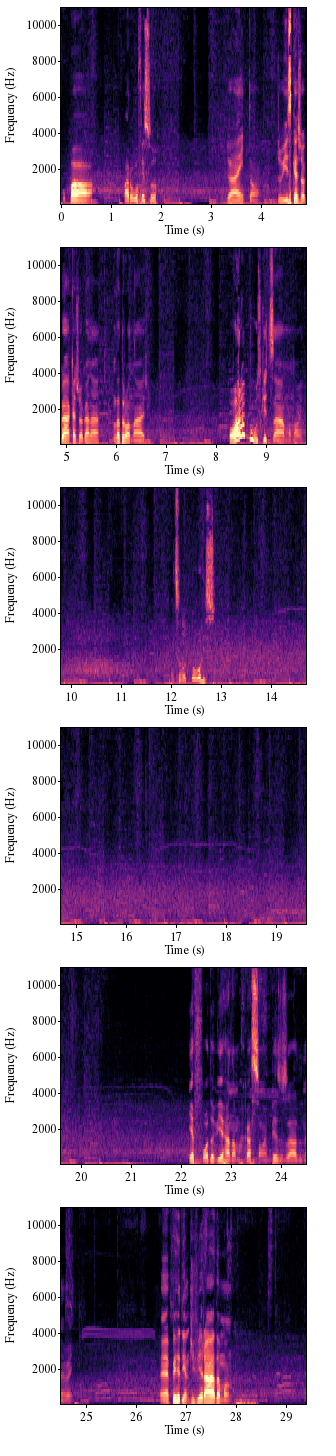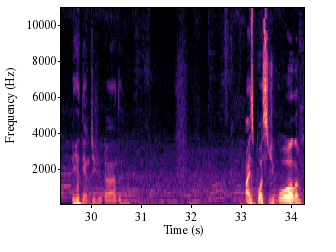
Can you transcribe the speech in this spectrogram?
Opa! Parou, professor. Já então. O juiz quer jogar, quer jogar na, na ladronagem. Bora, Busquets. Ah, mano. Pensa no Torres. E é foda, vir errar na marcação é pesado, né, velho? É, perdendo de virada, mano. Perdendo de virada. Mais posse de bola.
